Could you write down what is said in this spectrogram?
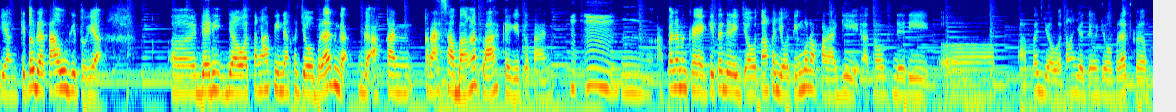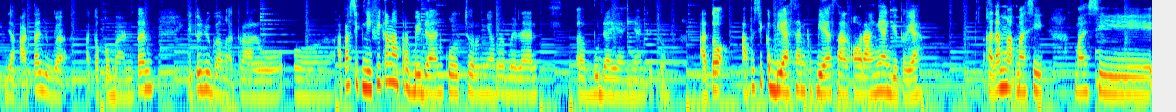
yang kita udah tahu gitu ya Eh, dari Jawa Tengah pindah ke Jawa Barat nggak nggak akan kerasa banget lah kayak gitu kan. Mm-mm. Hmm, apa namanya kayak kita dari Jawa Tengah ke Jawa Timur apalagi atau dari eh, apa Jawa Tengah Jawa Timur Jawa Barat ke Jakarta juga atau ke Banten itu juga nggak terlalu eh, apa signifikan lah perbedaan kulturnya perbedaan eh, budayanya gitu. Atau apa sih kebiasaan-kebiasaan orangnya gitu ya. Karena ma- masih masih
